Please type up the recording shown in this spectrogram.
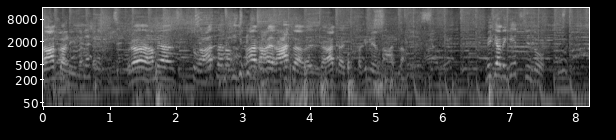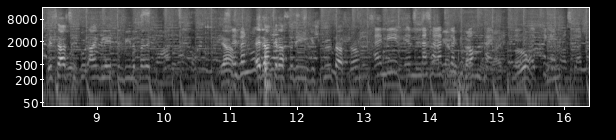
Radler nehmen. Oder haben wir zu Radler noch? Ah, Ra- Radler, ist Radler, vergib mir einen Radler. Micha, wie geht's dir so? Bist du, hast dich gut eingelebt in Bielefeld? Ja. Wohnst Ey, danke, dass du die gespült hast, ne? Äh, nee, ähm, Nathan hat gesagt, wir brauchen keine. Wir Warum? äh, trinken einfach aus Flaschen.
